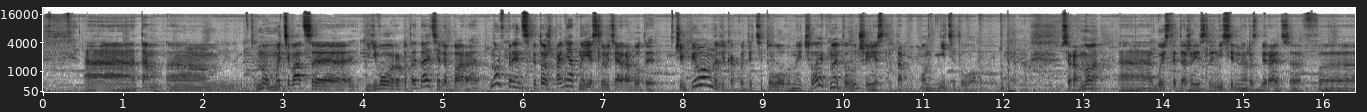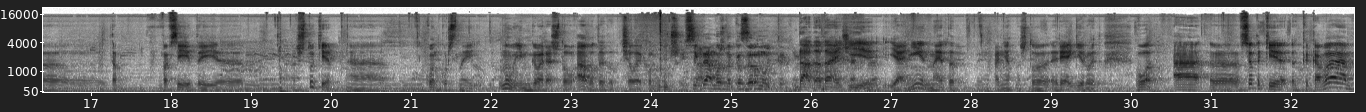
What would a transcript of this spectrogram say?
А, там, эм, ну, мотивация его работодателя, бара, ну, в принципе, тоже понятно, если у тебя работает чемпион или какой-то титулованный человек, ну, это лучше, если там он не титулованный, наверное. Все равно э, гости, даже если не сильно разбираются в, э, там, во всей этой э, штуке, э, конкурсной, ну, им говорят, что, а, вот этот человек, он лучший. Всегда да. можно козырнуть таким. Да, да, да, и, да. и они на это, понятно, что реагируют. Вот. А э, все-таки какова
